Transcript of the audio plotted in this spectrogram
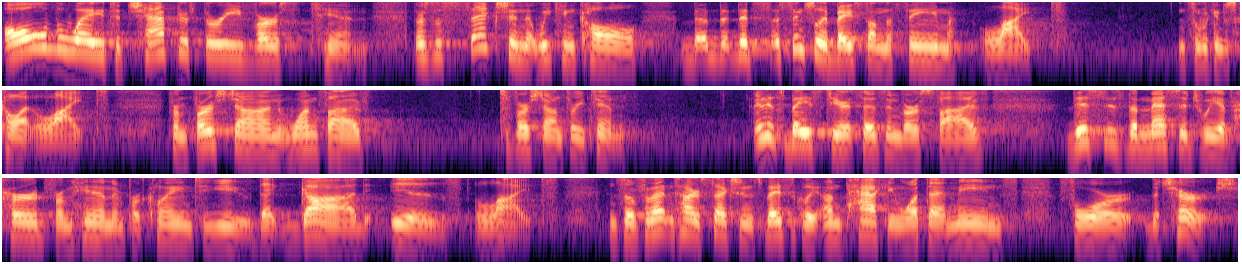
all the way to chapter 3, verse 10, there's a section that we can call, that's essentially based on the theme light. And so we can just call it light. From 1 John 1 5 to 1 John 3 10. And it's based here, it says in verse 5, this is the message we have heard from him and proclaimed to you that God is light. And so, for that entire section, it's basically unpacking what that means for the church.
